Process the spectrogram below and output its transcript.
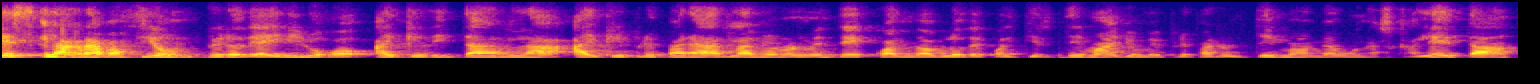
es la grabación, pero de ahí luego hay que editarla, hay que prepararla. Normalmente cuando hablo de cualquier tema yo me preparo el tema, me hago una escaleta,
